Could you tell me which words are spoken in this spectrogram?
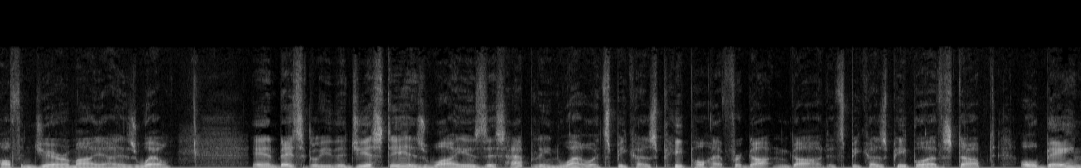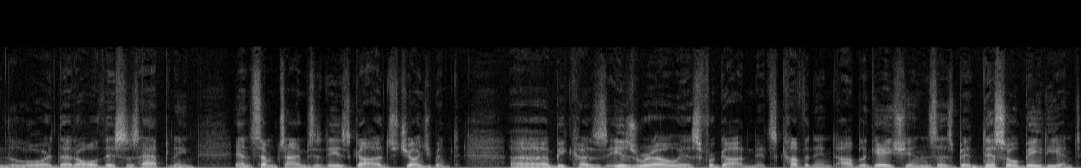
often Jeremiah as well. And basically, the gist is why is this happening? Well, it's because people have forgotten God. It's because people have stopped obeying the Lord that all this is happening. And sometimes it is God's judgment uh, because Israel has forgotten its covenant obligations, has been disobedient.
